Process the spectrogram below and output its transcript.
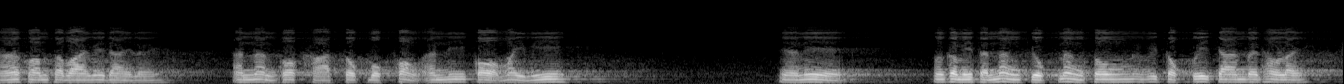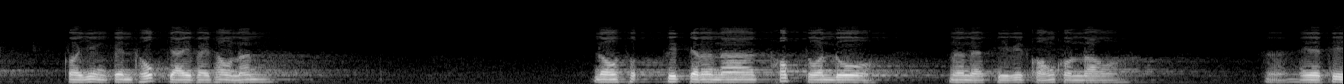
หาความสบายไม่ได้เลย อันนั่นก็ขาดตกบกพร่อง อันนี้ก็ไม่มี อย่างนี้มันก็มีแต่นั่งจุกนั่งทรง วิตกวิจารไปเท่าไหร่ก็ยิ่งเป็นทุกข์ใจไปเท่านั้นเราพิจารณาทบทวนดูนั่นแหละชีวิตของคนเรา เหตุที่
